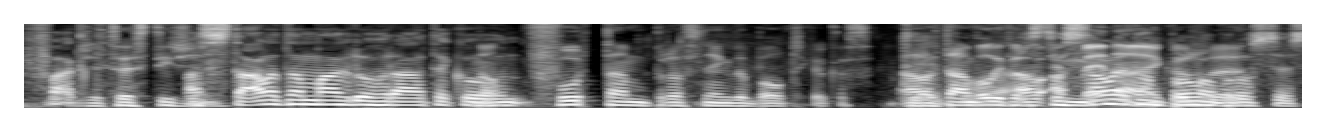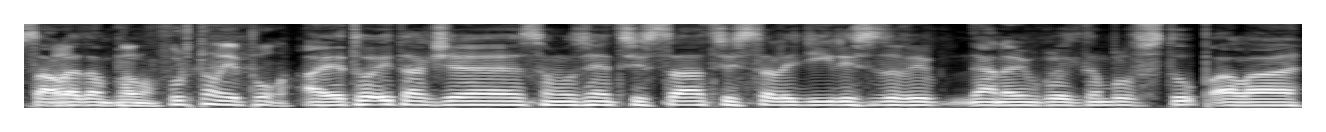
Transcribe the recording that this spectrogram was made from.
Fakt. Že to je týždeň. A stále tam má kdo hrát, jako, No, furt tam proste niekto bol, ty kokos. Ale tam boli vole, a- a stále je tam ako, plno že- prostě, stále no, tam plno. No, furt tam je plno. A je to i tak, že samozřejmě 300, 300 lidí, když si to vy, já nevím, kolik tam byl vstup, ale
